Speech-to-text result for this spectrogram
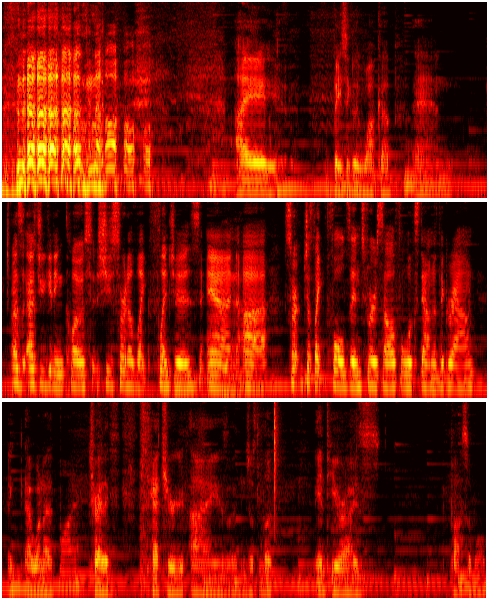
no! I basically walk up and. As as you're getting close, she sort of like flinches and uh, sort just like folds into herself, looks down at the ground. I, I want to try to catch your eyes and just look into your eyes if possible.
